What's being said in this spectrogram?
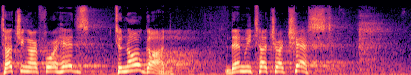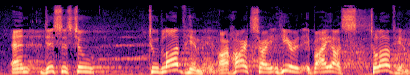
touching our foreheads to know God. Then we touch our chest. And this is to, to love Him. Our hearts are here by us to love Him.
